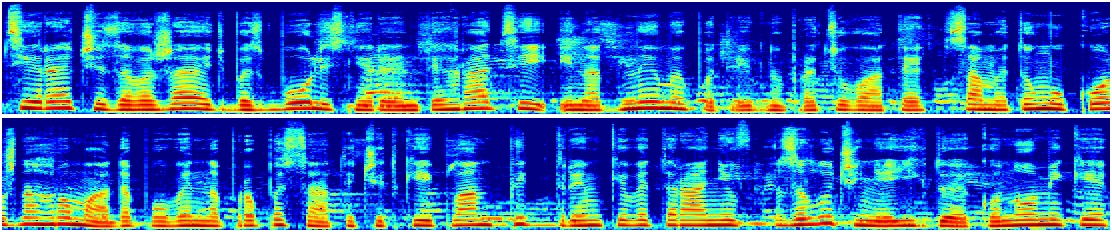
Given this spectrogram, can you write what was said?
Ці речі заважають безболісній реінтеграції, і над ними потрібно працювати. Саме тому кожна громада повинна прописати чіткий план підтримки ветеранів, залучення їх до економіки,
